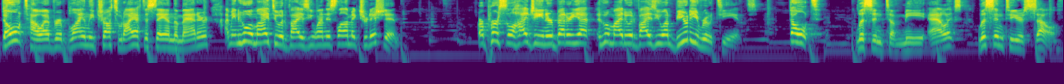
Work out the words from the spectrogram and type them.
Don't, however, blindly trust what I have to say on the matter. I mean, who am I to advise you on Islamic tradition? Or personal hygiene, or better yet, who am I to advise you on beauty routines? Don't listen to me, Alex. Listen to yourself.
